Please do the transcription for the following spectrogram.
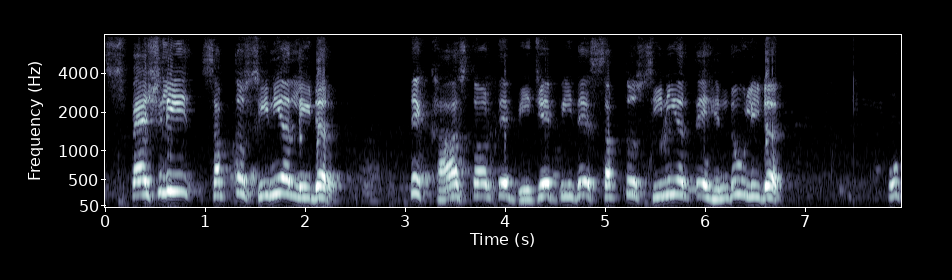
ਸਪੈਸ਼ਲੀ ਸਭ ਤੋਂ ਸੀਨੀਅਰ ਲੀਡਰ ਤੇ ਖਾਸ ਤੌਰ ਤੇ ਬੀਜੇਪੀ ਦੇ ਸਭ ਤੋਂ ਸੀਨੀਅਰ ਤੇ ਹਿੰਦੂ ਲੀਡਰ ਉਹ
